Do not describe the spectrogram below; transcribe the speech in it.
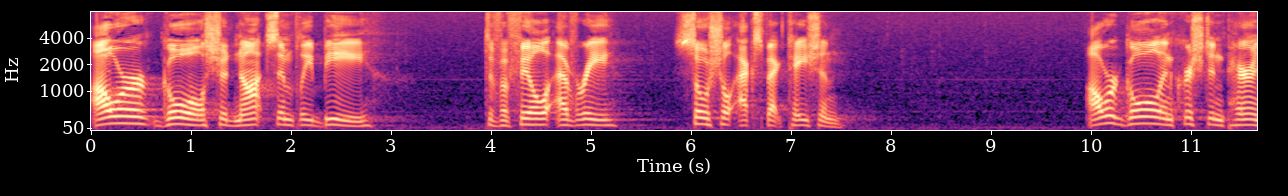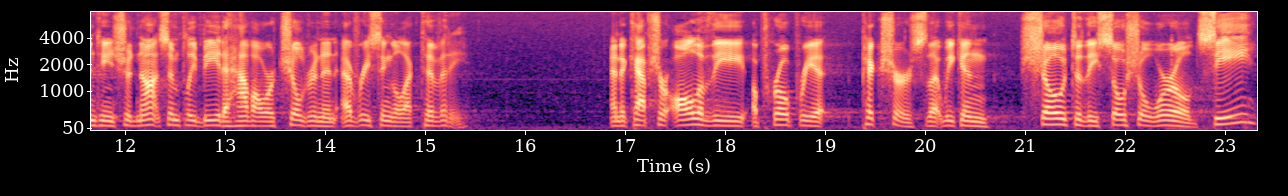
our goal should not simply be to fulfill every social expectation our goal in Christian parenting should not simply be to have our children in every single activity and to capture all of the appropriate pictures so that we can show to the social world see,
